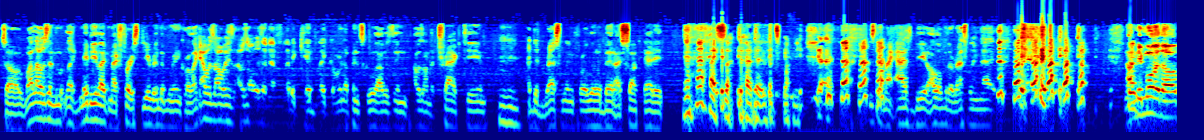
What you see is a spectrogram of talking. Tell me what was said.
so while I was in like maybe like my first year in the Marine Corps, like I was always I was always an athletic kid. Like growing up in school, I was in I was on the track team. Mm-hmm. I did wrestling for a little bit. I sucked at it. I sucked at it. That's funny. Yeah, just got my ass beat all over the wrestling mat. Not anymore though.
